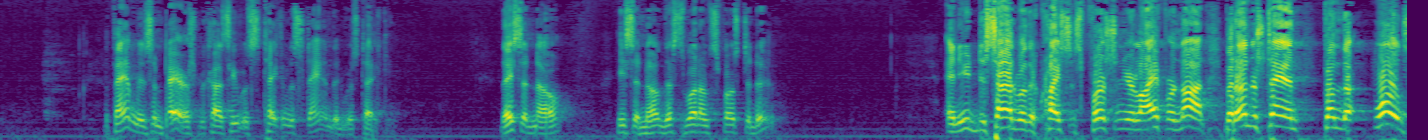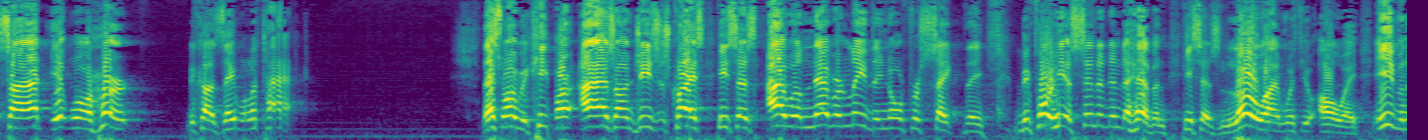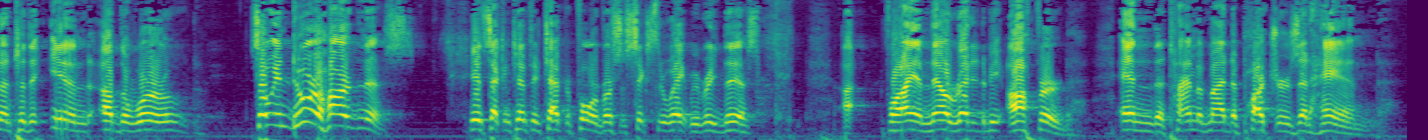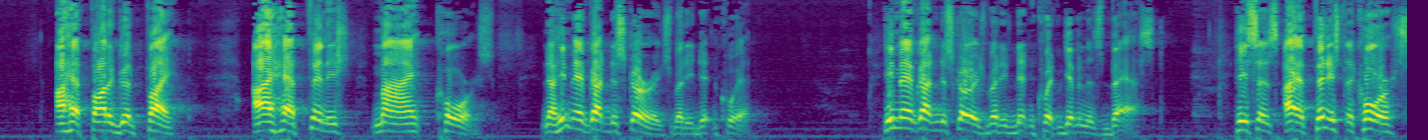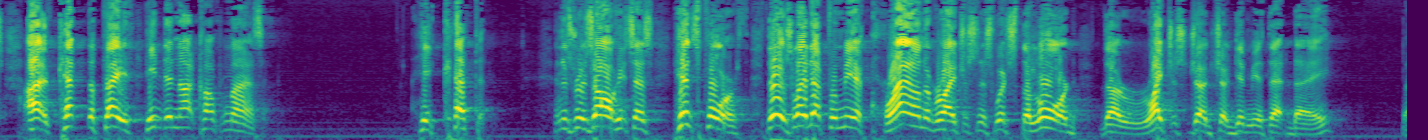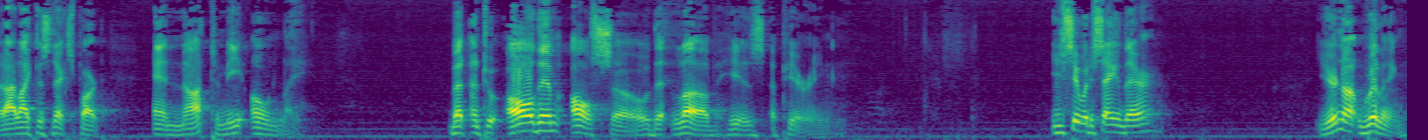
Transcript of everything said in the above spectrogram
The family is embarrassed because he was taking the stand that he was taking. They said, No, he said, No, this is what I'm supposed to do. And you decide whether Christ is first in your life or not, but understand from the world side, it will hurt because they will attack. That's why we keep our eyes on Jesus Christ. He says, I will never leave thee nor forsake thee. Before he ascended into heaven, he says, Lo, I'm with you always, even unto the end of the world. So endure hardness. In 2 Timothy chapter 4, verses 6 through 8, we read this. For I am now ready to be offered, and the time of my departure is at hand. I have fought a good fight. I have finished my course. Now, he may have gotten discouraged, but he didn't quit. He may have gotten discouraged, but he didn't quit giving his best. He says, I have finished the course. I have kept the faith. He did not compromise it. He kept it. And as a result, he says, Henceforth there is laid up for me a crown of righteousness, which the Lord, the righteous judge, shall give me at that day. But I like this next part. And not to me only, but unto all them also that love his appearing. You see what he's saying there? You're not willing.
